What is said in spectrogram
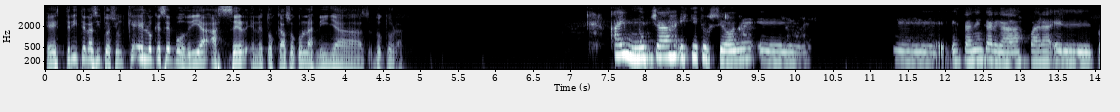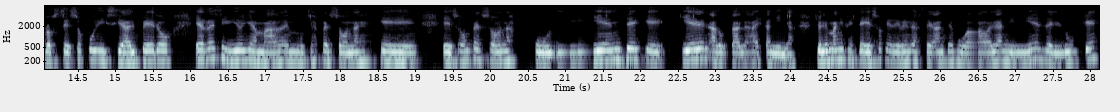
Es triste la situación. ¿Qué es lo que se podría hacer en estos casos con las niñas, doctora? Hay muchas instituciones eh, que están encargadas para el proceso judicial, pero he recibido llamadas de muchas personas que eh, son personas pudientes que quieren adoptarlas a esta niña. Yo le manifesté eso que deben de hacer antes jugaba la niñez del Luque,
